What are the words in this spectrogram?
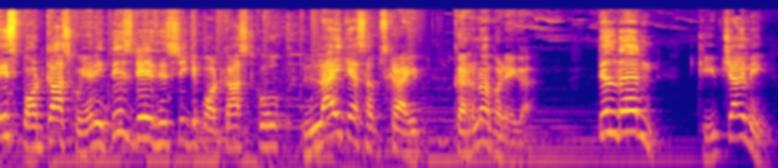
इस पॉडकास्ट को, यानी दिस डेज़ हिस्ट्री के पॉडकास्ट को लाइक या सब्सक्राइब करना पड़ेगा। Till then keep chiming.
